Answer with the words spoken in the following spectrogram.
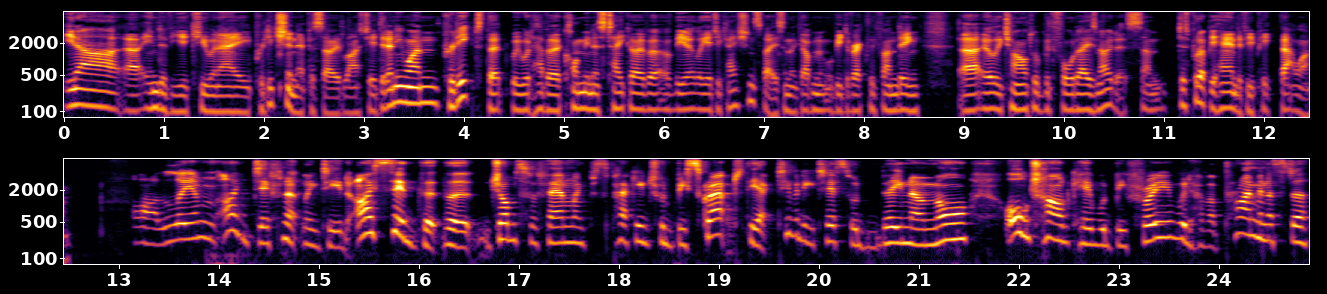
in our uh, end of year Q and A prediction episode last year. Did anyone predict that we would have a communist takeover of the early education space, and the government will be directly funding uh, early childhood with four days' notice. Um, just put up your hand if you picked that one. Oh, Liam, I definitely did. I said that the Jobs for Families package would be scrapped, the activity tests would be no more, all childcare would be free. We'd have a Prime Minister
